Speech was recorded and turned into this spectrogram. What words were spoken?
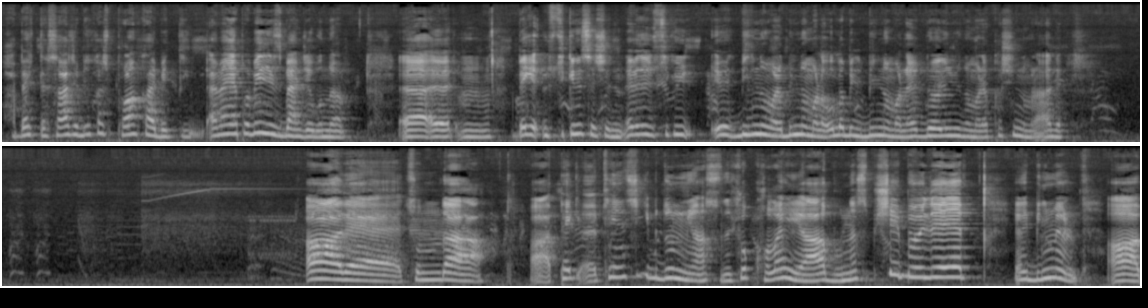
Ha bekle sadece birkaç puan kaybettik. Hemen yapabiliriz bence bunu. Ee, evet. Hmm. Peki üsttekini seçelim. Evet üstteki evet bir numara bir numara olabilir bir numara dördüncü numara kaçıncı numara hadi. Aa, evet sonunda. Aa, pek e, tenisçi gibi durmuyor aslında. Çok kolay ya. Bu nasıl bir şey böyle? Yani bilmiyorum. Aa,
